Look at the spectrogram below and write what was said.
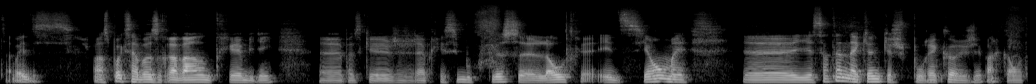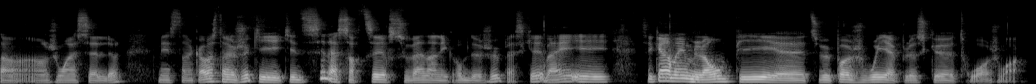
ça va être. Je pense pas que ça va se revendre très bien parce que j'apprécie beaucoup plus l'autre édition, mais euh, il y a certaines lacunes que je pourrais corriger par contre en, jouant à celle-là. Mais c'est encore c'est un jeu qui est, difficile à sortir souvent dans les groupes de jeux parce que ben c'est quand même long puis euh, tu veux pas jouer à plus que trois joueurs.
